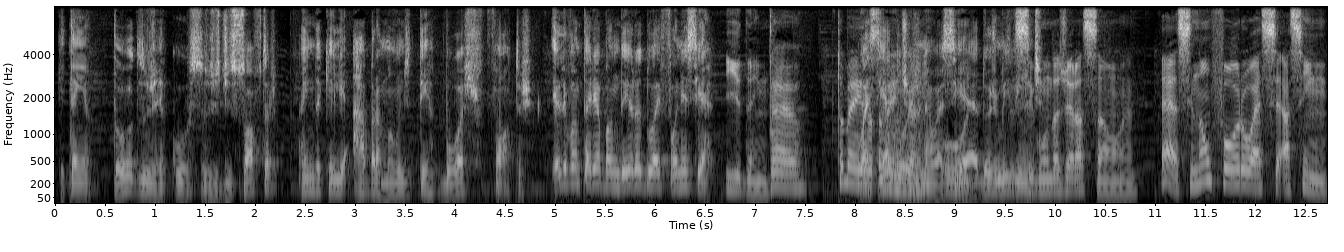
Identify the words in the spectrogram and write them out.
Que tenha todos os recursos de software, ainda que ele abra mão de ter boas fotos. Eu levantaria a bandeira do iPhone SE. Idem. É, também, o SE 2, né? O SE o 2020. Segunda geração, é. É, se não for o S, assim,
